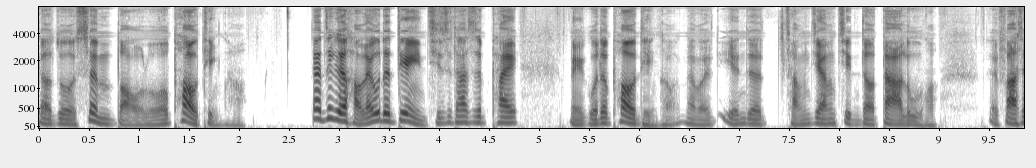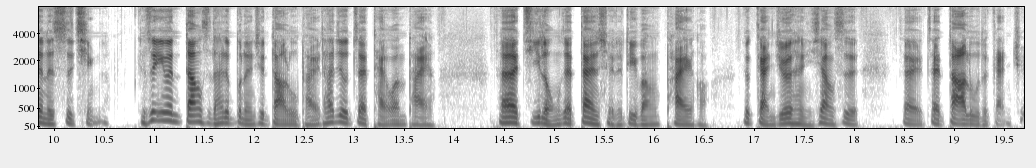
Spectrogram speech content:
叫做圣保罗炮艇哈，那这个好莱坞的电影其实它是拍美国的炮艇哈，那么沿着长江进到大陆哈，呃发生的事情。可是因为当时他就不能去大陆拍，他就在台湾拍，他在基隆在淡水的地方拍哈，就感觉很像是在在大陆的感觉。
